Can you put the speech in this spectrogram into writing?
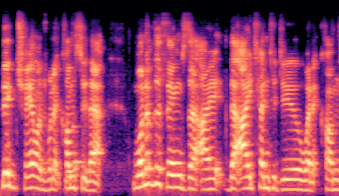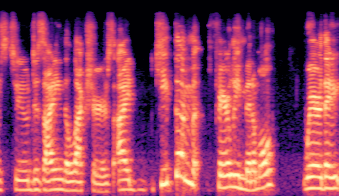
big challenge when it comes to that. One of the things that I that I tend to do when it comes to designing the lectures, I keep them fairly minimal, where they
